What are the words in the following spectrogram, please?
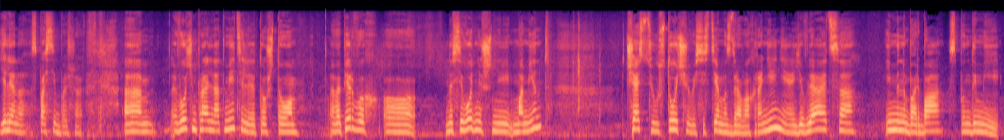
Елена, спасибо большое. Эм, Вы очень правильно отметили то, что, во-первых, э, на сегодняшний момент частью устойчивой системы здравоохранения является именно борьба с пандемией.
